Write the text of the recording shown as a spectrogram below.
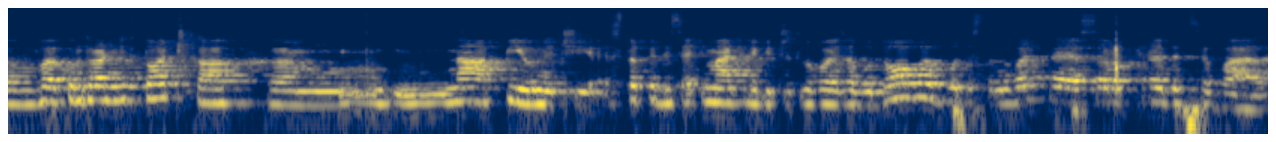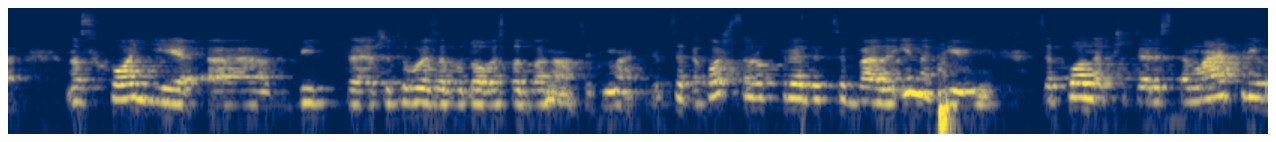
в контрольних точках на півночі 150 метрів від житлової забудови буде становити 43 дБ. На сході від житлової забудови 112 метрів. Це також 43 дБ. І на півдні це понад 400 метрів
